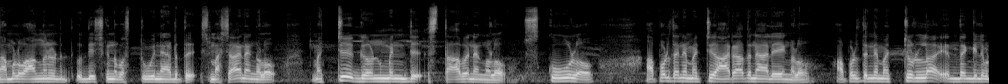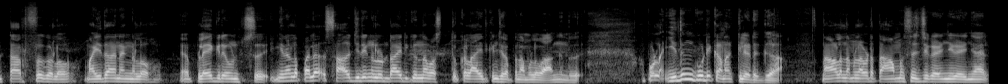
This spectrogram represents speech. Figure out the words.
നമ്മൾ വാങ്ങാൻ ഉദ്ദ- ഉദ്ദേശിക്കുന്ന വസ്തുവിനടുത്ത് ശ്മശാനങ്ങളോ മറ്റ് ഗവൺമെന്റ് സ്ഥാപനങ്ങളോ സ്കൂളോ അപ്പോൾ തന്നെ മറ്റ് ആരാധനാലയങ്ങളോ അപ്പോൾ തന്നെ മറ്റുള്ള എന്തെങ്കിലും ടർഫുകളോ മൈതാനങ്ങളോ പ്ലേ ഗ്രൗണ്ട്സ് ഇങ്ങനെയുള്ള പല സാഹചര്യങ്ങളുണ്ടായിരിക്കുന്ന വസ്തുക്കളായിരിക്കും ചിലപ്പോൾ നമ്മൾ വാങ്ങുന്നത്. അപ്പോൾ ഇതും കൂടി കണക്കിലെടുക്കുക. നാളെ നമ്മൾ അവിടെ താമസിച്ച് കഴിഞ്ഞ് കഴിഞ്ഞാൽ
